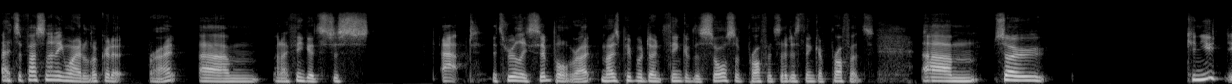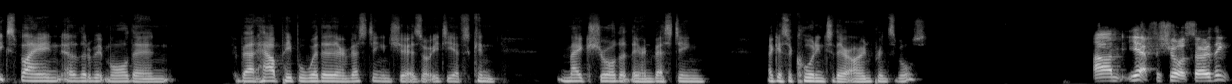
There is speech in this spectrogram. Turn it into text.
it's a fascinating way to look at it, right? Um, and I think it's just apt. It's really simple, right? Most people don't think of the source of profits; they just think of profits. Um, so, can you explain a little bit more then about how people, whether they're investing in shares or ETFs, can make sure that they're investing, I guess, according to their own principles? Um, yeah, for sure. So I think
